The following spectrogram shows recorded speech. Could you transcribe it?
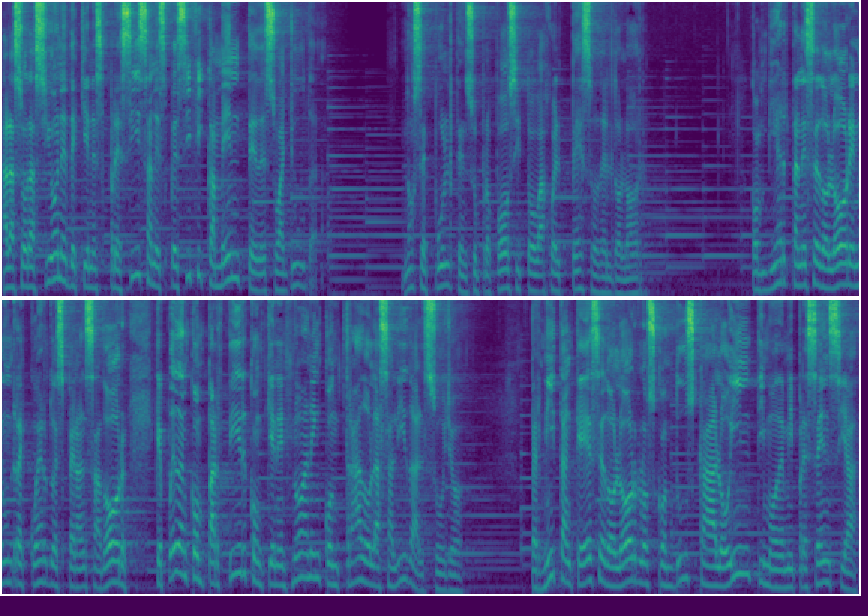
a las oraciones de quienes precisan específicamente de su ayuda. No sepulten su propósito bajo el peso del dolor. Conviertan ese dolor en un recuerdo esperanzador que puedan compartir con quienes no han encontrado la salida al suyo. Permitan que ese dolor los conduzca a lo íntimo de mi presencia,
